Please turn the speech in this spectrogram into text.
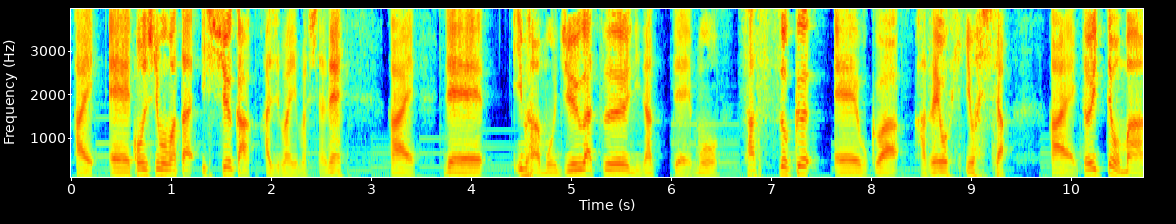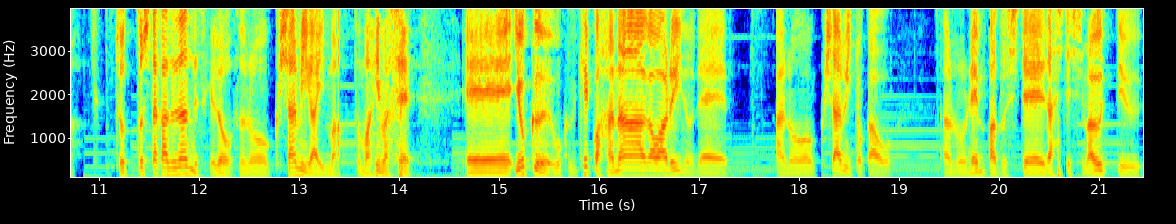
はい、えー、今週もまた1週間始まりましたね。はい。で、今はもう10月になって、もう早速、えー、僕は風邪をひきました。はい。と言ってもまあ、ちょっとした風邪なんですけど、その、くしゃみが今止まりません。えー、よく僕結構鼻が悪いので、あの、くしゃみとかを、あの、連発して出してしまうっていう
